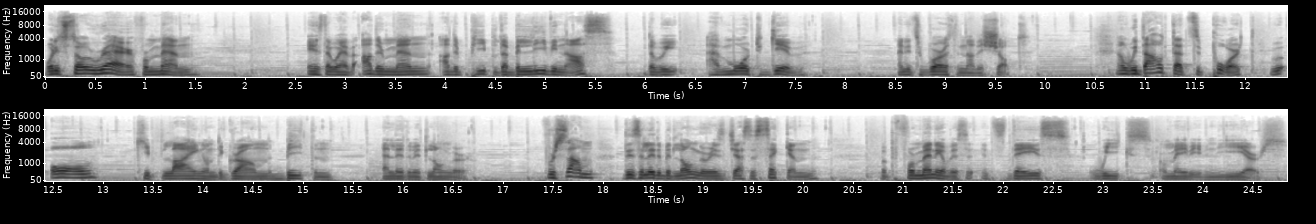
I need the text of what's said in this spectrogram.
What is so rare for men is that we have other men, other people that believe in us, that we have more to give, and it's worth another shot. And without that support, we all keep lying on the ground, beaten a little bit longer. For some, this a little bit longer is just a second, but for many of us, it's days, weeks, or maybe even years.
